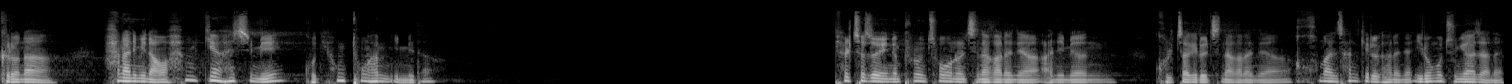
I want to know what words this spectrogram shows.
그러나 하나님이 나와 함께 하심이 곧 형통함입니다. 펼쳐져 있는 푸른 초원을 지나가느냐 아니면 골짜기를 지나가느냐 험한 산길을 가느냐 이런 건 중요하지 않아요.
